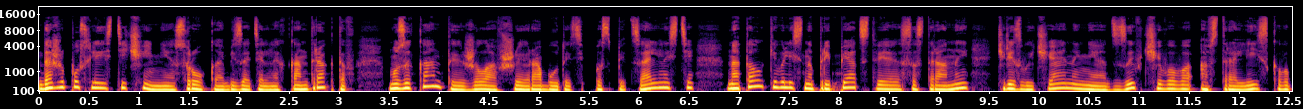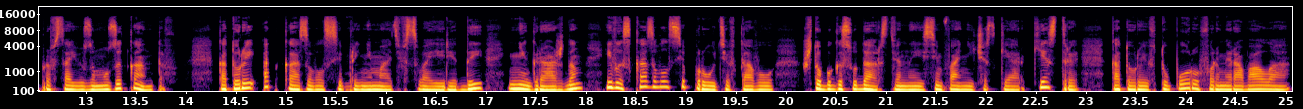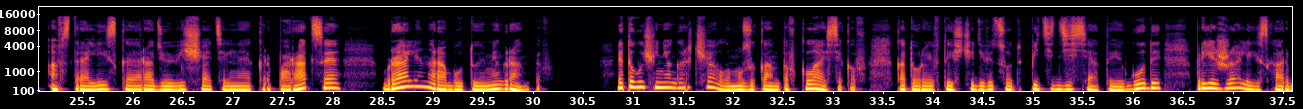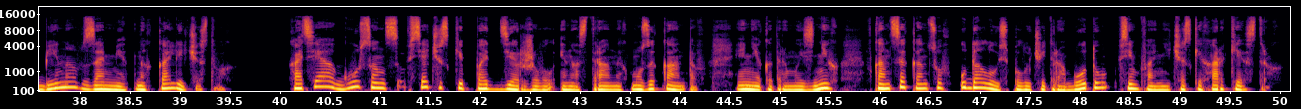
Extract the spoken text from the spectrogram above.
Даже после истечения срока обязательных контрактов музыканты, желавшие работать по специальности, наталкивались на препятствия со стороны чрезвычайно неотзывчивого австралийского профсоюза музыкантов, который отказывался принимать в свои ряды неграждан и высказывался против того, чтобы государственные симфонические оркестры, которые в ту пору формировала Австралийская радиовещательная корпорация, брали на работу иммигрантов. Это очень огорчало музыкантов-классиков, которые в 1950-е годы приезжали из Харбина в заметных количествах. Хотя Гусанс всячески поддерживал иностранных музыкантов, и некоторым из них в конце концов удалось получить работу в симфонических оркестрах.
